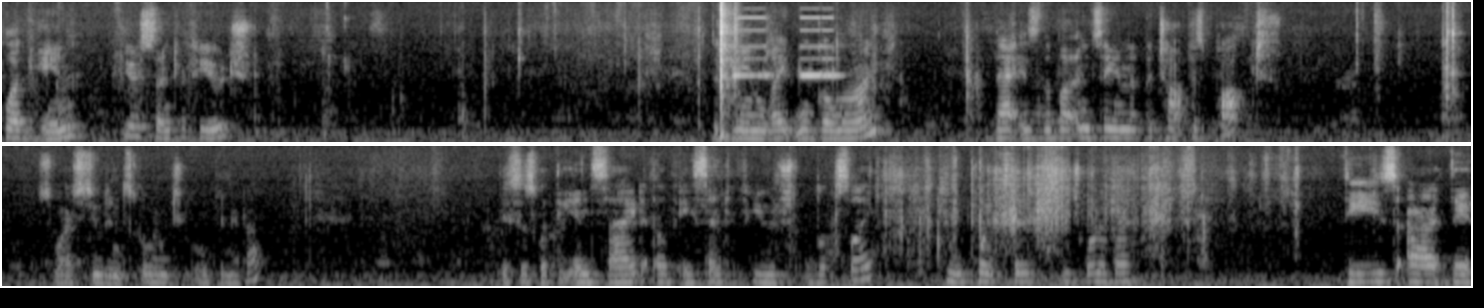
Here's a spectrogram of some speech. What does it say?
plug in your centrifuge. The green light will go on. That is the button saying that the top is popped. So our student's going to open it up. This is what the inside of a centrifuge looks like. Can you point to each one of the these are, the,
